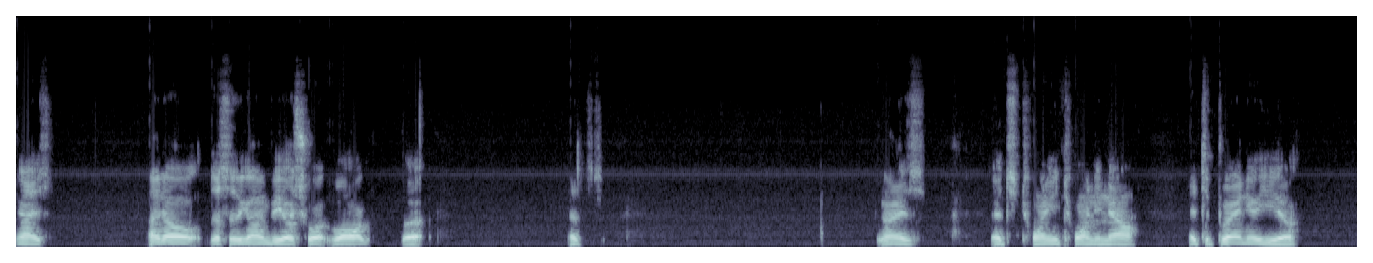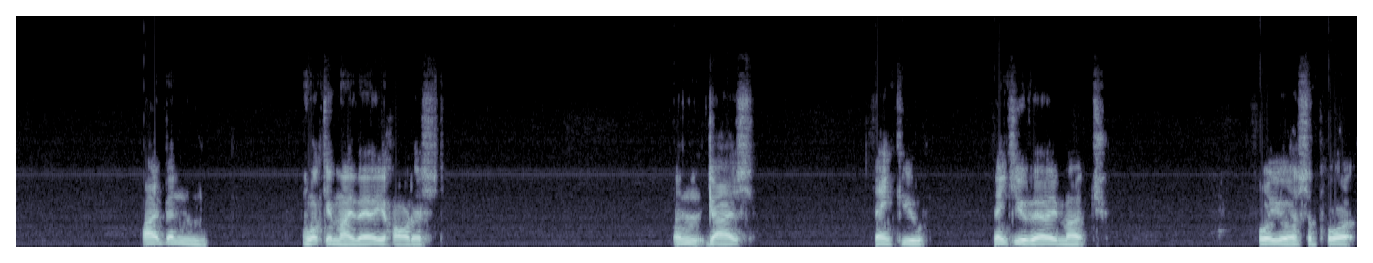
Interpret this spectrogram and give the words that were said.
Guys, I know this is going to be a short vlog, but it's guys, it's 2020 now. It's a brand new year. I've been working my very hardest. And guys, thank you. Thank you very much for your support.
